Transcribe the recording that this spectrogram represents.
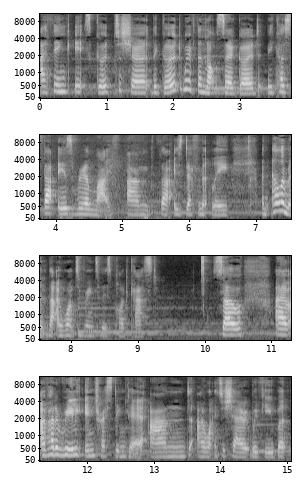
I think it's good to share the good with the not so good because that is real life and that is definitely an element that I want to bring to this podcast. So, um, I've had a really interesting day and I wanted to share it with you. But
